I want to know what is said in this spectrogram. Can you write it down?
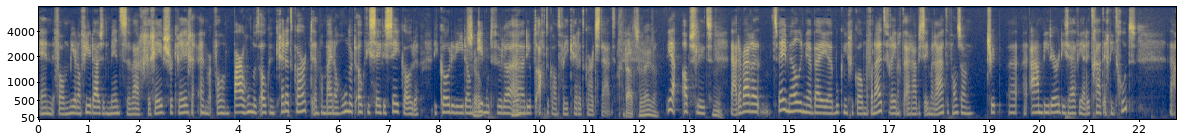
En van meer dan 4000 mensen waren gegevens verkregen. En van een paar honderd ook hun creditcard. En van bijna 100 ook die CVC-code. Die code die je dan in moet vullen, ja. uh, die op de achterkant van je creditcard staat. Gratis reizen. Ja, absoluut. Hm. Nou, er waren twee meldingen bij uh, Booking gekomen vanuit de Verenigde Arabische Emiraten. Van zo'n trip-aanbieder. Uh, die zei van ja, dit gaat echt niet goed. Nou,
